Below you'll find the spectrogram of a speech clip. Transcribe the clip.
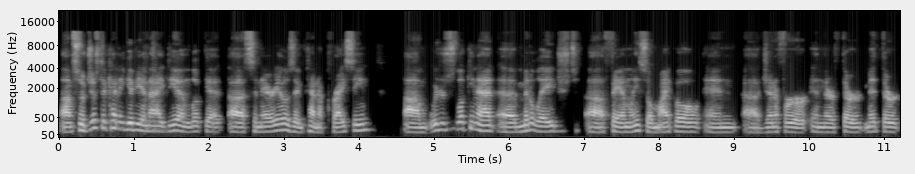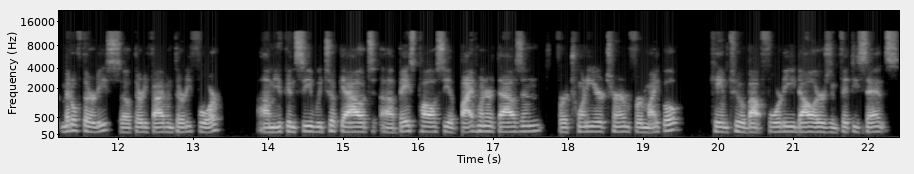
Um, so just to kind of give you an idea and look at uh, scenarios and kind of pricing, um, we're just looking at a middle-aged uh, family. So Michael and uh, Jennifer are in their third, mid third, middle 30s, so 35 and 34. Um, you can see we took out a base policy of 500,000 for a 20-year term for Michael, came to about $40.50.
